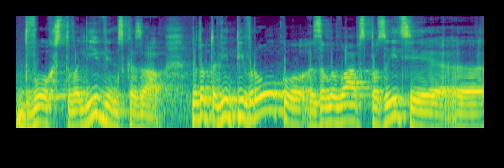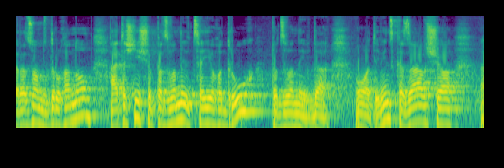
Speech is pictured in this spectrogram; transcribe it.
Двох стволів він сказав. Ну тобто він півроку заливав з позиції е, разом з друганом, а точніше, подзвонив це його друг, подзвонив, да. От, і він сказав, що е,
